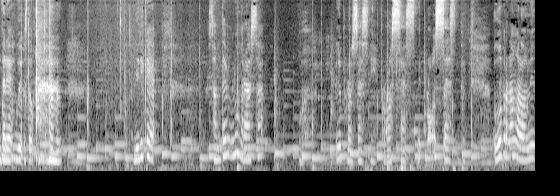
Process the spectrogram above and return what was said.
Ntar ya gue kesel. Jadi kayak sometimes lu ngerasa ini proses nih proses nih proses gitu. Gue pernah ngalamin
